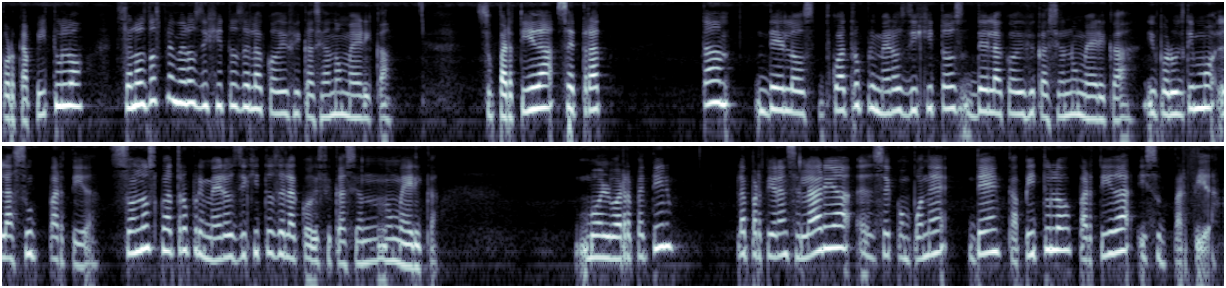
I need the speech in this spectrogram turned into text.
Por capítulo, son los dos primeros dígitos de la codificación numérica. Su partida se trata de los cuatro primeros dígitos de la codificación numérica. Y por último, la subpartida. Son los cuatro primeros dígitos de la codificación numérica. Vuelvo a repetir. La partida arancelaria eh, se compone de capítulo, partida y subpartida.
